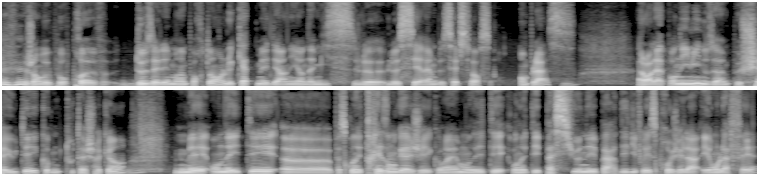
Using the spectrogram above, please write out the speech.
Mhm. J'en veux pour preuve deux éléments importants. Le 4 mai dernier, on a mis le, le CRM de Salesforce en place. Alors la pandémie nous a un peu chahuté, comme tout à chacun, mais on a été, euh, parce qu'on est très engagé quand même, on a été, on a été passionné par délivrer ce projet-là et on l'a fait.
